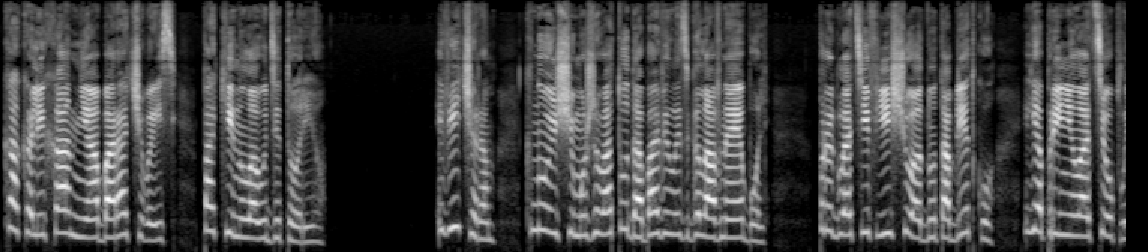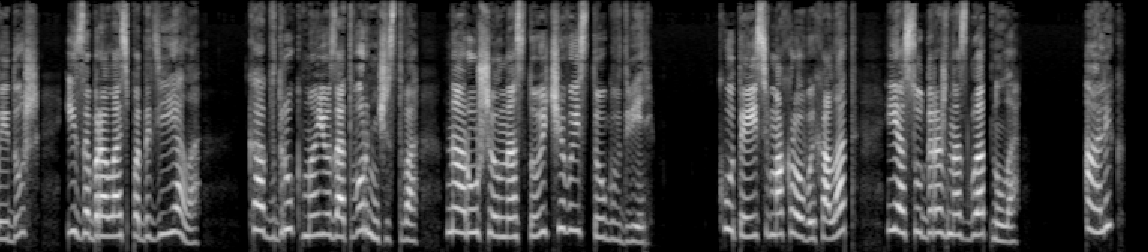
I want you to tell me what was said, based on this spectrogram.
как Алихан, не оборачиваясь, покинул аудиторию. Вечером к ноющему животу добавилась головная боль. Проглотив еще одну таблетку, я приняла теплый душ и забралась под одеяло, как вдруг мое затворничество нарушил настойчивый стук в дверь. Кутаясь в махровый халат, я судорожно сглотнула. Алик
